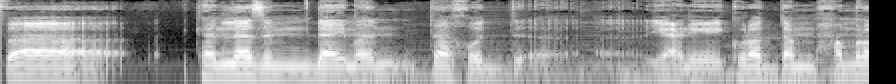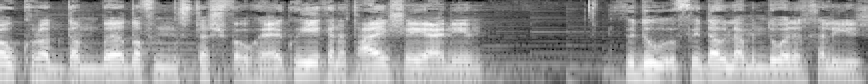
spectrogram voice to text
فكان لازم دايما تاخد آه، يعني كرات دم حمراء وكرات دم بيضاء في المستشفى وهيك وهي كانت عايشة يعني في دو في دولة من دول الخليج.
